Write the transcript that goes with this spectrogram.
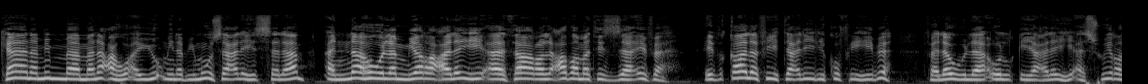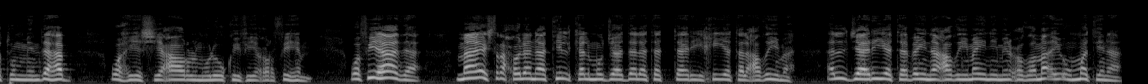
كان مما منعه أن يؤمن بموسى عليه السلام أنه لم ير عليه آثار العظمة الزائفة. إذ قال في تعليل كفره به فلولا ألقي عليه أسورة من ذهب وهي شعار الملوك في عرفهم وفي هذا ما يشرح لنا تلك المجادلة التاريخية العظيمة الجارية بين عظيمين من عظماء أمتنا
